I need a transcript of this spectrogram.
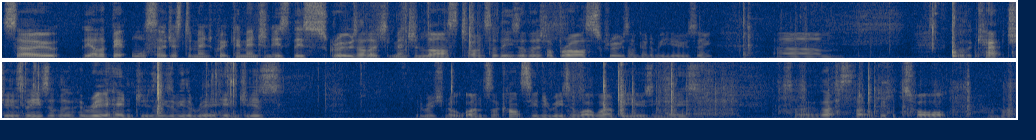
so the other bit also just to men quickly mention is these screws I mentioned last time so these are the little brass screws I'm going to be using um, for the catches these are the rear hinges these will be the rear hinges the original ones I can't see any reason why I won't be using these so that's that will be the top and that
